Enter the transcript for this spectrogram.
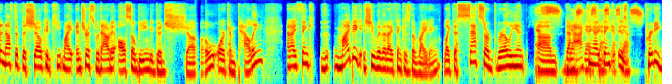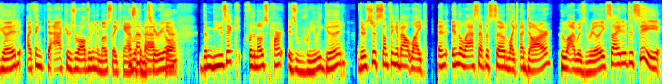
enough that the show could keep my interest without it also being a good show or compelling. And I think th- my big issue with it, I think, is the writing. Like the sets are brilliant. Yes, um, the yes, acting, yes, I think, is pretty good. I think the actors are all doing the most they can That's with the material. Yeah. the music for the most part is really good. There's just something about like in, in the last episode like adar who i was really excited to see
